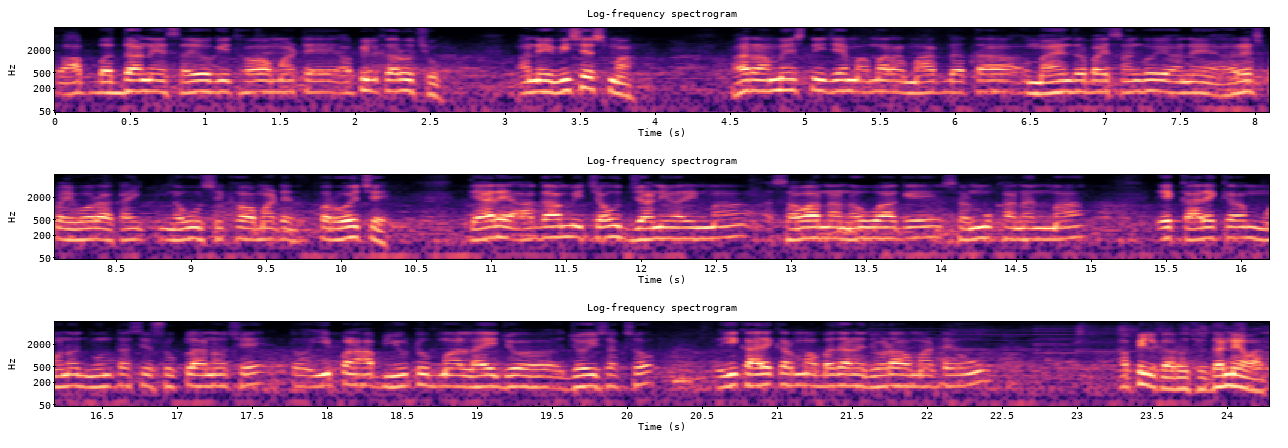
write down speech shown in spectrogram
તો આપ બધાને સહયોગી થવા માટે અપીલ કરું છું. અને વિશેષમાં, હર હંમેશની જેમ અમારા માર્ગદાતા મહેન્દ્રભાઈ સંઘોઈ અને હરેશભાઈ વોરા કંઈક નવું શીખવા માટે તત્પર હોય છે. ત્યારે આગામી ચૌદ જાન્યુઆરીમાં સવારના નવ વાગે સન્મુખાનંદમાં એક કાર્યક્રમ મનોજ મુંતાસિર શુક્લાનો છે. તો એ પણ આપ યુટ્યુબમાં લાઈવ જોઈ શકશો. એ કાર્યક્રમમાં બધાને જોડાવા માટે હું અપીલ કરું છું. ધન્યવાદ.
